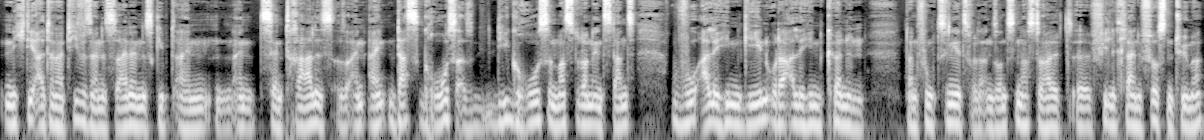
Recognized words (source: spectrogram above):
nicht die Alternative sein, es sei denn, es gibt ein, ein zentrales, also ein, ein das große, also die große Mastodon-Instanz, wo alle hingehen oder alle hin können. Dann funktioniert's, weil ansonsten hast du halt äh, viele kleine Fürstentümer,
